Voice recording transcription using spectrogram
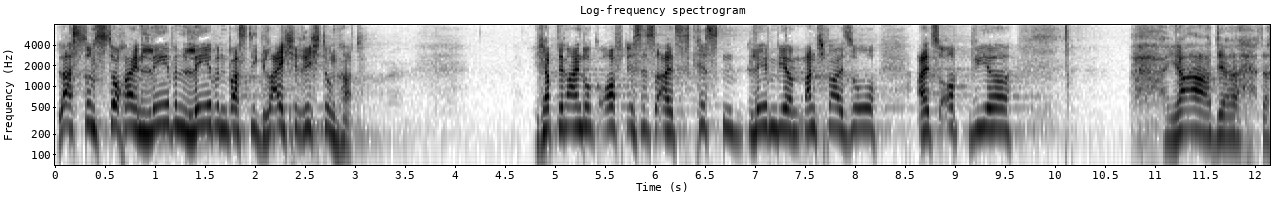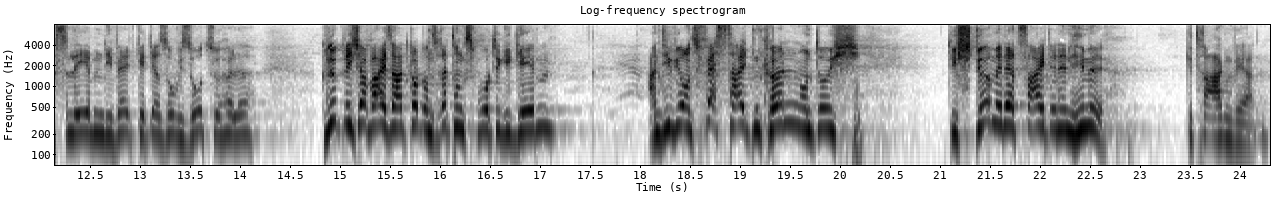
Lasst uns doch ein Leben leben, was die gleiche Richtung hat. Ich habe den Eindruck, oft ist es als Christen, leben wir manchmal so, als ob wir ja, der, das Leben, die Welt geht ja sowieso zur Hölle. Glücklicherweise hat Gott uns Rettungsboote gegeben, an die wir uns festhalten können und durch die Stürme der Zeit in den Himmel getragen werden.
